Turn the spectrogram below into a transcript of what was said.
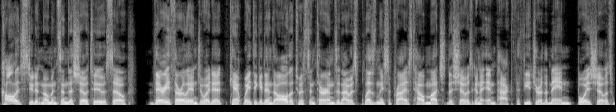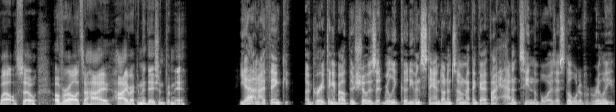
college student moments in this show too. So very thoroughly enjoyed it. Can't wait to get into all the twists and turns. And I was pleasantly surprised how much the show is going to impact the future of the main boys show as well. So overall, it's a high, high recommendation from me. Yeah. And I think a great thing about this show is it really could even stand on its own. I think if I hadn't seen The Boys, I still would have really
